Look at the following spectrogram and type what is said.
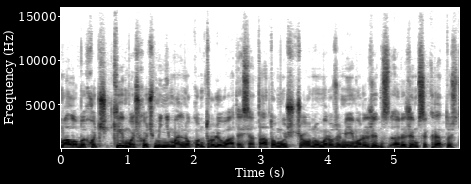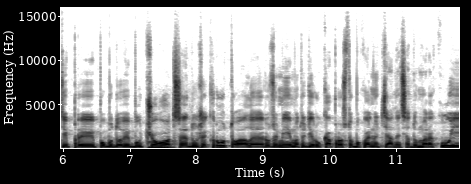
мало би хоч кимось, хоч мінімально контролюватися. Та тому що ну ми розуміємо, режим режим секретності при побудові будь-чого це дуже круто, але розуміємо, тоді рука просто буквально тянеться до маракуї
